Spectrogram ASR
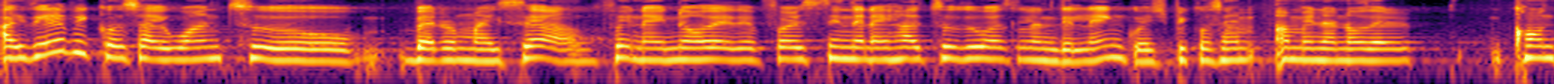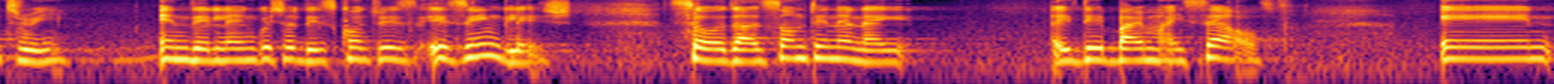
I did it because I want to better myself, and I know that the first thing that I had to do was learn the language because I'm, I'm in another country, and the language of this country is, is English. So that's something that I, I did by myself. And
